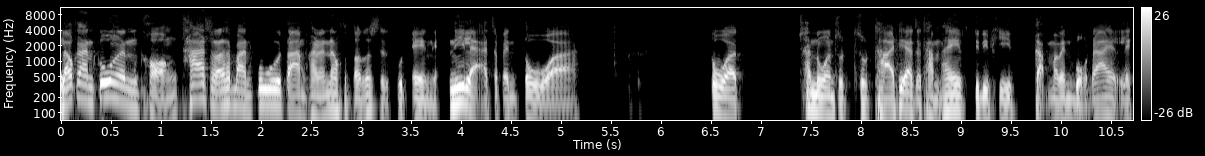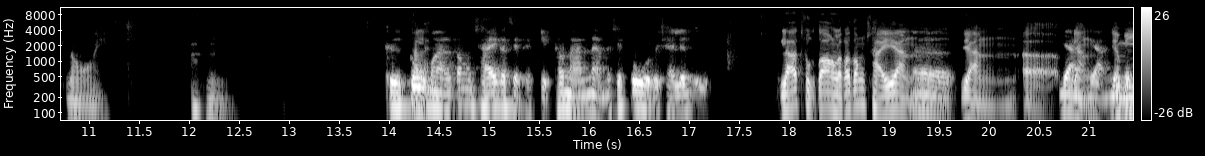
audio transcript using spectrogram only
แล้วการกู้เงินของถ้ารัฐบาลกู้ตามคำแนะนำของดรเศรษฐกุลเองเนี่ยนี่แหละอาจจะเป็นตัวตัวชนวนสุดสุดท้ายที่อาจจะทำให้ GDP กลับมาเป็นบวกได้เล็กน้อยอืมคือกู้อะไรมาแล้วต้องใช้กับเศรษฐกิจเท่านั้นน่ะไม่ใช่กู้ไปใช้เรื่องอื่นแล้วถูกต้องเราก็ต้องใช้อย่างเอออย่างเอ่ออย่างอย่างอย่างอย่างมีมี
